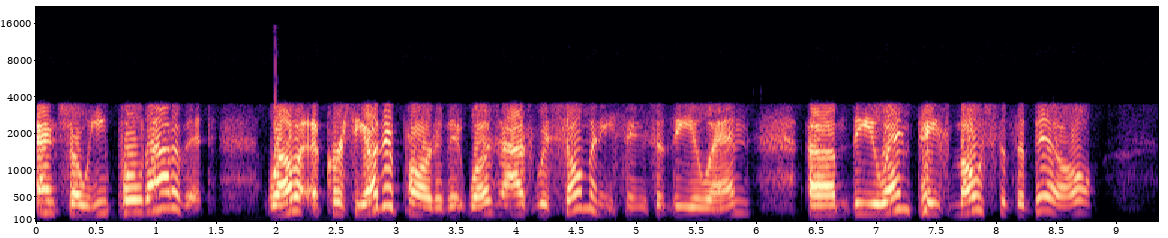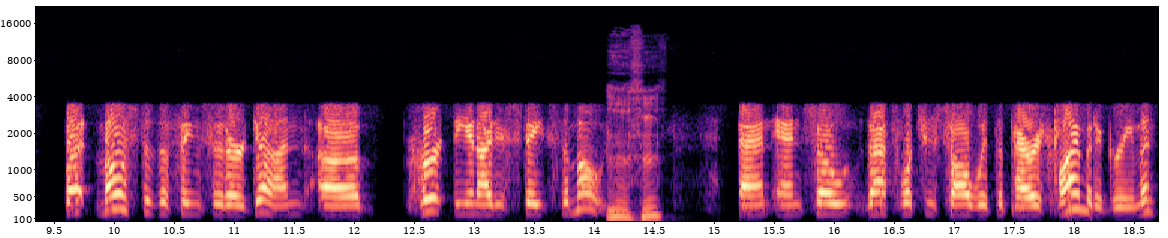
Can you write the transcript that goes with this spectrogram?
And so he pulled out of it. Well, of course, the other part of it was, as with so many things at the UN, um, the UN pays most of the bill, but most of the things that are done uh, hurt the United States the most. Mm-hmm. And, and so that's what you saw with the Paris Climate Agreement.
